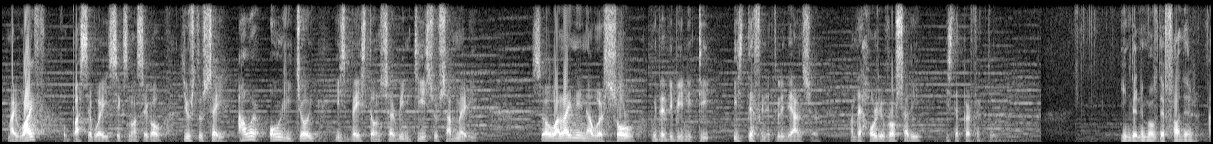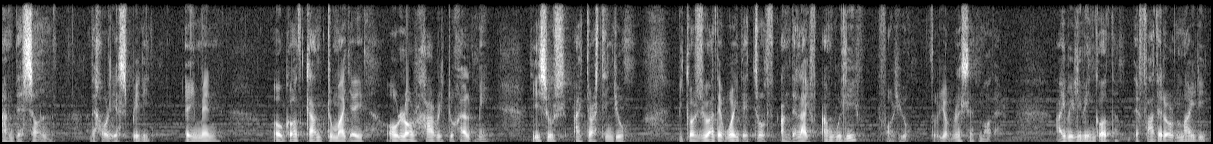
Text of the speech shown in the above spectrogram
My wife, who passed away six months ago, used to say, Our only joy is based on serving Jesus and Mary. So, aligning our soul with the divinity is definitely the answer, and the Holy Rosary is the perfect tool. In the name of the Father, and the Son, the Holy Spirit, Amen. O God, come to my aid. O Lord, hurry to help me. Jesus, I trust in you because you are the way, the truth, and the life, and we live for you through your Blessed Mother. I believe in God, the Father Almighty,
